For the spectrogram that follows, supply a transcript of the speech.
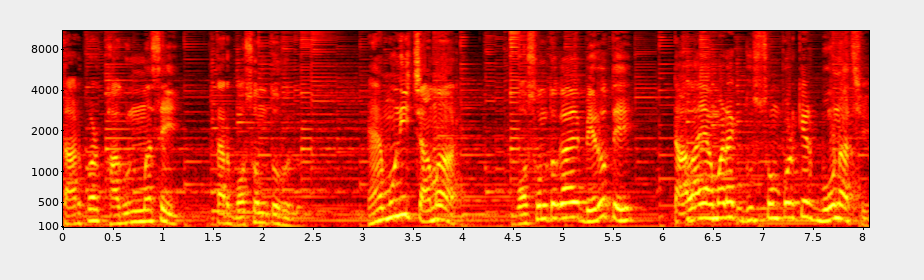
তারপর ফাগুন মাসেই তার বসন্ত হলো। এমনই চামার। বসন্ত গায়ে বেরোতে টালায় আমার এক দুঃসম্পর্কের বোন আছে।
